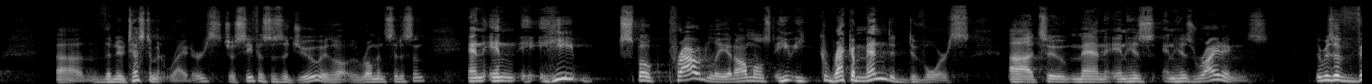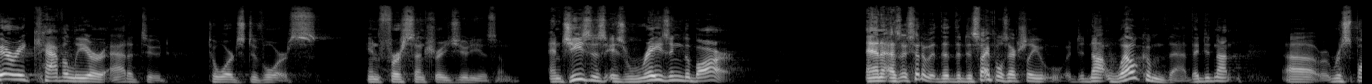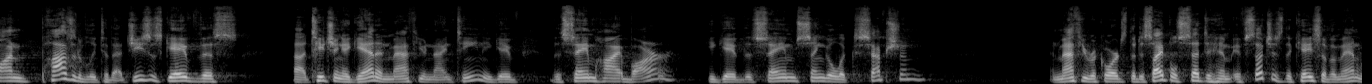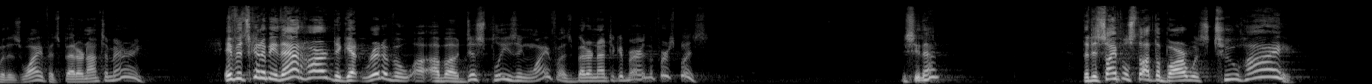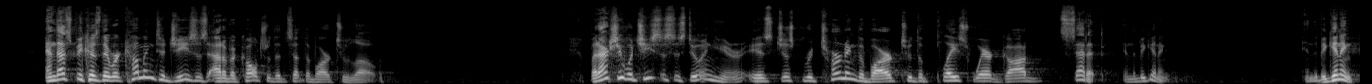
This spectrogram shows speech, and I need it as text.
uh, the New Testament writers. Josephus is a Jew, is a Roman citizen, and in, he spoke proudly and almost he, he recommended divorce uh, to men in his in his writings. There was a very cavalier attitude towards divorce in first century Judaism, and Jesus is raising the bar. And as I said, the, the disciples actually did not welcome that. They did not uh, respond positively to that. Jesus gave this uh, teaching again in Matthew 19. He gave the same high bar, he gave the same single exception. And Matthew records the disciples said to him, If such is the case of a man with his wife, it's better not to marry. If it's going to be that hard to get rid of a, of a displeasing wife, it's better not to get married in the first place. You see that? The disciples thought the bar was too high. And that's because they were coming to Jesus out of a culture that set the bar too low. But actually, what Jesus is doing here is just returning the bar to the place where God set it in the beginning. In the beginning,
